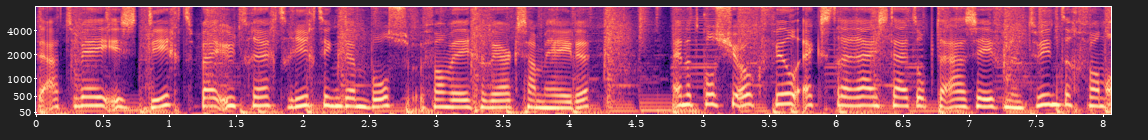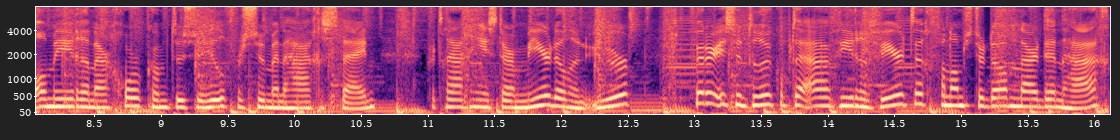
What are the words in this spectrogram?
De A2 is dicht bij Utrecht richting Den Bosch vanwege werkzaamheden... En het kost je ook veel extra reistijd op de A27 van Almere naar Gorkum tussen Hilversum en Hagestein. Vertraging is daar meer dan een uur. Verder is het druk op de A44 van Amsterdam naar Den Haag.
